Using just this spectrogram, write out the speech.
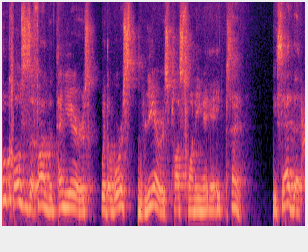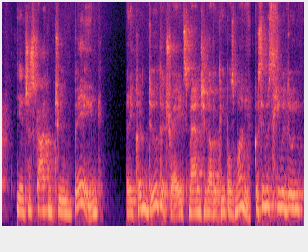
who closes a fund in 10 years where the worst year is plus 28%? He said that he had just gotten too big, that he couldn't do the trades managing other people's money because he was he was doing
